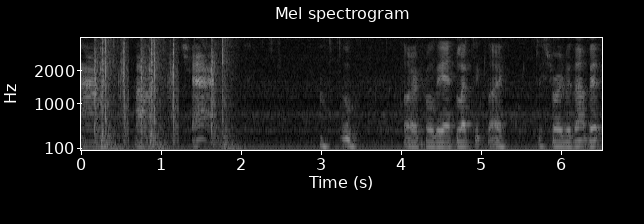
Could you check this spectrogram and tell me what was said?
am a chest. Ooh, sorry for all the epileptics I destroyed with that bit.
